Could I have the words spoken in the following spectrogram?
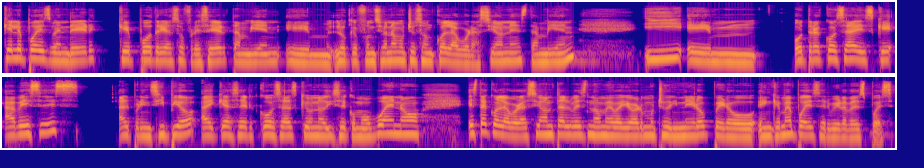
qué le puedes vender, qué podrías ofrecer también. Em, lo que funciona mucho son colaboraciones también. Y em, otra cosa es que a veces al principio hay que hacer cosas que uno dice como, bueno, esta colaboración tal vez no me va a llevar mucho dinero, pero ¿en qué me puede servir después?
